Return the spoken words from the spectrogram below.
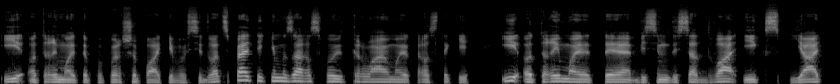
і отримуєте, по-перше, паки в FC25, які ми зараз відкриваємо якраз таки, і отримаєте 82X5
